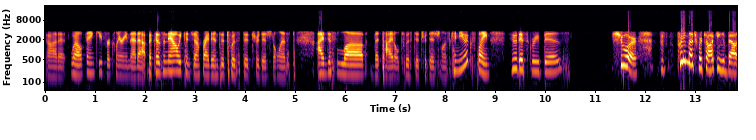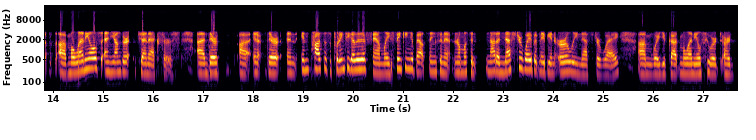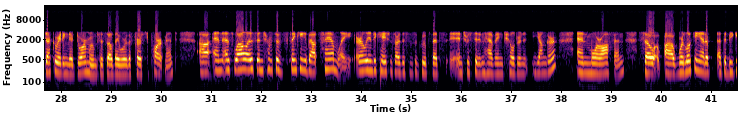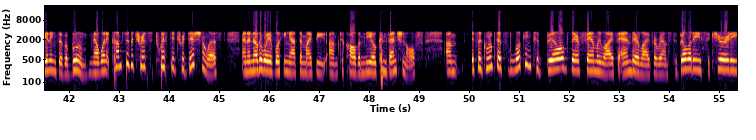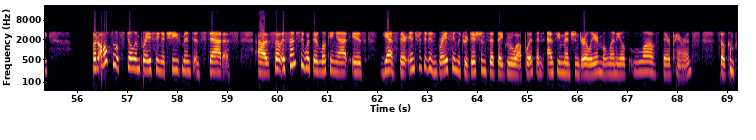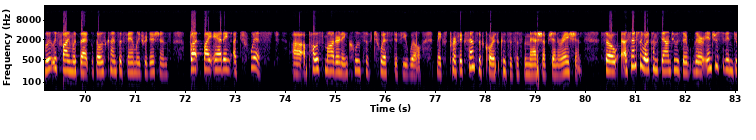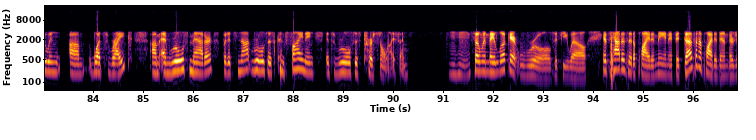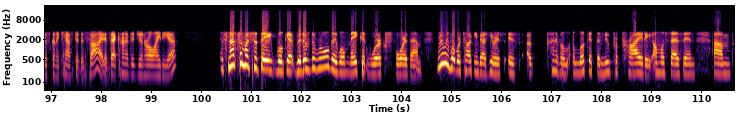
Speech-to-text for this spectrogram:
Got it. Well, thank you for clearing that up because now we can jump right into Twisted Traditionalist. I just love the title, Twisted Traditionalist. Can you explain who this group is? Sure. Pretty much we're talking about uh, millennials and younger Gen Xers. Uh, they're uh, they're in, in process of putting together their family, thinking about things in, a, in almost an, not a nester way, but maybe an early nester way, um, where you've got millennials who are, are decorating their dorm rooms as though they were the first apartment, uh, and as well as in terms of thinking about family. Early indications are this is a group that's interested in having children younger and more often. So uh, we're looking at, a, at the beginnings of a boom. Now, when it comes to the twisted traditionalist, and another way of looking at them might be um, to call them neo-conventionals. Um, it's a group that's looking to build their family life and their life around stability, security, but also still embracing achievement and status. Uh, so essentially, what they're looking at is yes, they're interested in embracing the traditions that they grew up with, and as you mentioned earlier, millennials love their parents, so completely fine with that those kinds of family traditions. But by adding a twist uh, a postmodern inclusive twist, if you will. Makes perfect sense, of course, because this is the mashup generation. So essentially, what it comes down to is they're, they're interested in doing um, what's right, um, and rules matter, but it's not rules as confining; it's rules as personalizing. Mm-hmm. So when they look at rules, if you will, it's how does it apply to me? And if it doesn't apply to them, they're just going to cast it aside. Is that kind of the general idea? It's not so much that they will get rid of the rule; they will make it work for them. Really, what we're talking about here is is a kind of a, a look at the new propriety, almost as in. Um,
